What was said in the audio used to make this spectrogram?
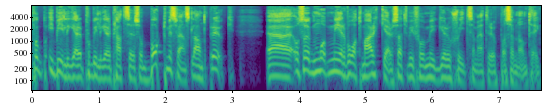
på, i billigare, på billigare platser. Så bort med svenskt lantbruk. Uh, och så mer våtmarker så att vi får myggor och skit som äter upp oss eller någonting.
